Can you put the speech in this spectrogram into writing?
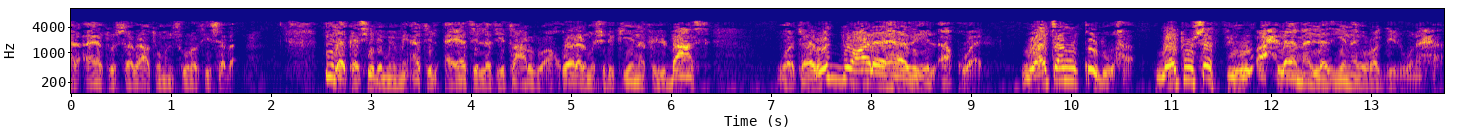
الآية السابعة من سورة سبأ. إلى كثير من مئات الآيات التي تعرض أقوال المشركين في البعث وترد على هذه الأقوال وتنقضها وتسفه أحلام الذين يرددونها.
